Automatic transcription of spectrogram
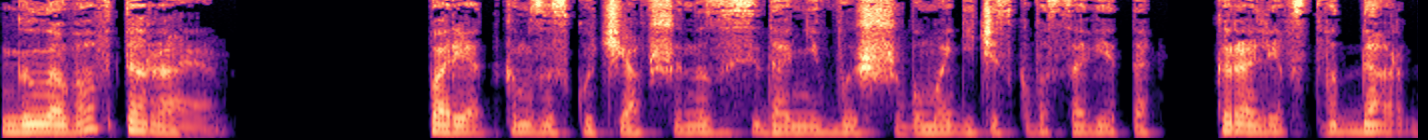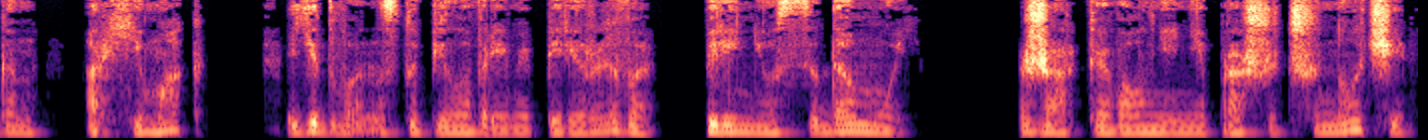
Глава вторая. Порядком заскучавший на заседании высшего магического совета королевства Дарган архимаг, едва наступило время перерыва, перенесся домой. Жаркое волнение прошедшей ночи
